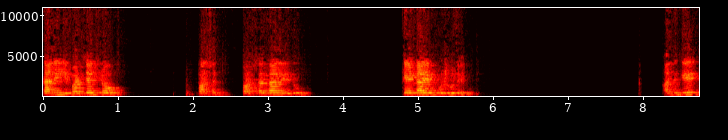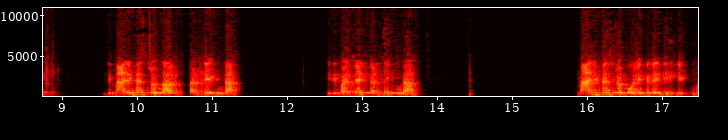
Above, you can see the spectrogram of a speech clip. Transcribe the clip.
కానీ ఈ బడ్జెట్లో స్పష్ట స్పష్టత లేదు కేటాయింపులు లేవు. అందుకే ఇది మేనిఫెస్టో కంటే కూడా ఇది బడ్జెట్ కంటే కూడా మేనిఫెస్టో పోలికలే దీనికి ఎక్కువ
